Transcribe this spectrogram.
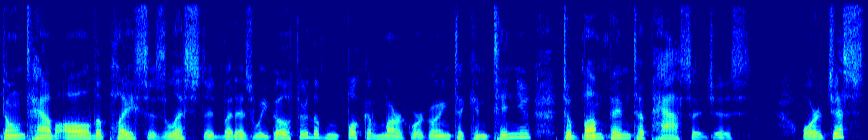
don't have all the places listed, but as we go through the book of Mark, we're going to continue to bump into passages or just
